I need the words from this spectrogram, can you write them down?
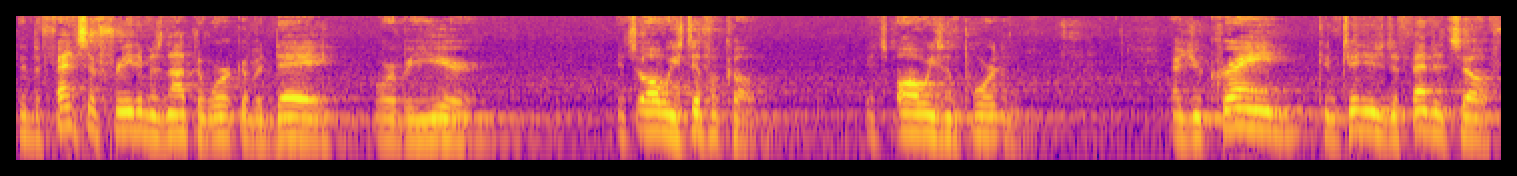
The defense of freedom is not the work of a day or of a year. It's always difficult. It's always important. As Ukraine continues to defend itself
